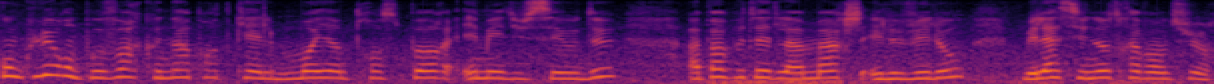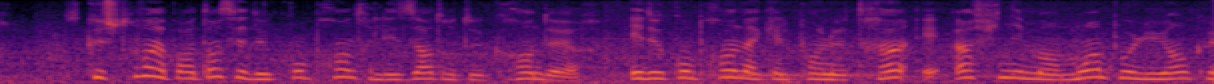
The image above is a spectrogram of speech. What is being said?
conclure, on peut voir que n'importe quel moyen de transport émet du CO2, à part peut-être la marche et le vélo, mais là c'est une autre aventure. Ce que je trouve important, c'est de comprendre les ordres de grandeur et de comprendre à quel point le train est infiniment moins polluant que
